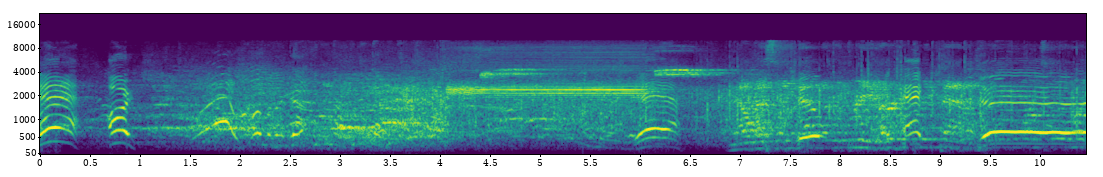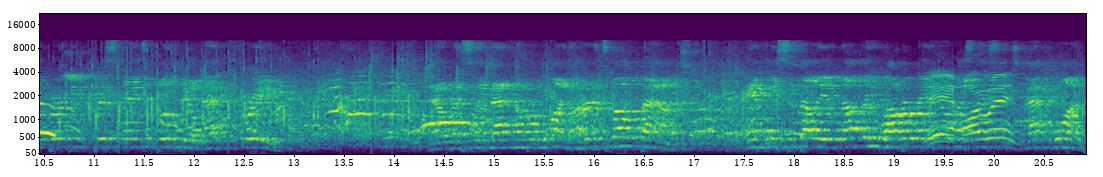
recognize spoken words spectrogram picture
Yeah! Arch! Yeah! Now wrestling mat number three, 103 Heck. Yeah! Chris Nancy Bloomfield, mat three. Now wrestling mat number one, 112 pounds. Anthony Sabelli of Nutley, Robert Ray Yeah, of West Harwin. Essex, mat one.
